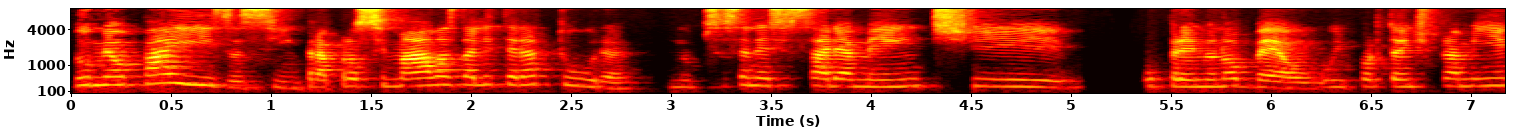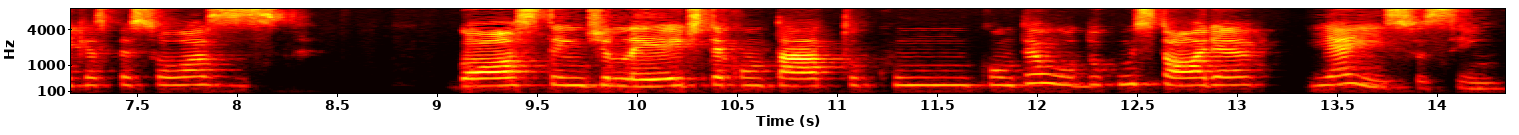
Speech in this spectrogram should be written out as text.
do meu país, assim, para aproximá-las da literatura. Não precisa necessariamente o prêmio Nobel. O importante para mim é que as pessoas gostem de ler, de ter contato com conteúdo, com história, e é isso, assim.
